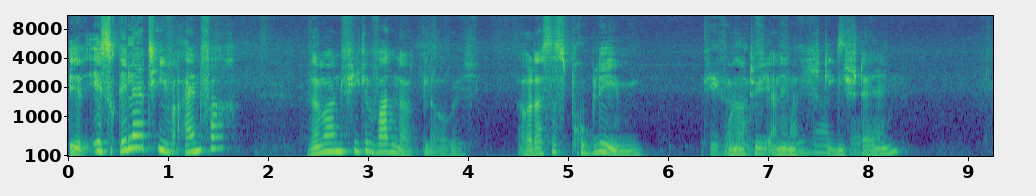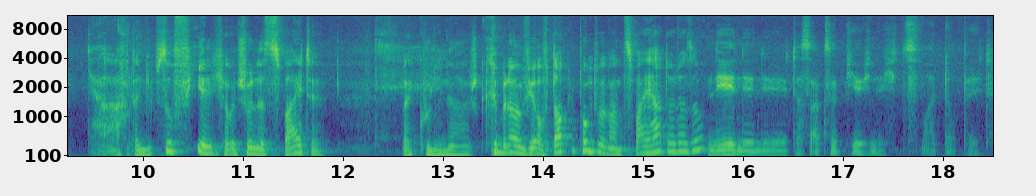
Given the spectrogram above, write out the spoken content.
ist relativ einfach, wenn man viel wandert, glaube ich. Aber das ist das Problem. Wie Und natürlich an den wandert, richtigen so. Stellen. Ja, Ach, da gibt es so viel. Ich habe jetzt schon das zweite bei kulinarisch. Kriegt man irgendwie auf Doppelpunkt, wenn man zwei hat oder so? nee, nee, nee, das akzeptiere ich nicht. Zwei doppelt.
